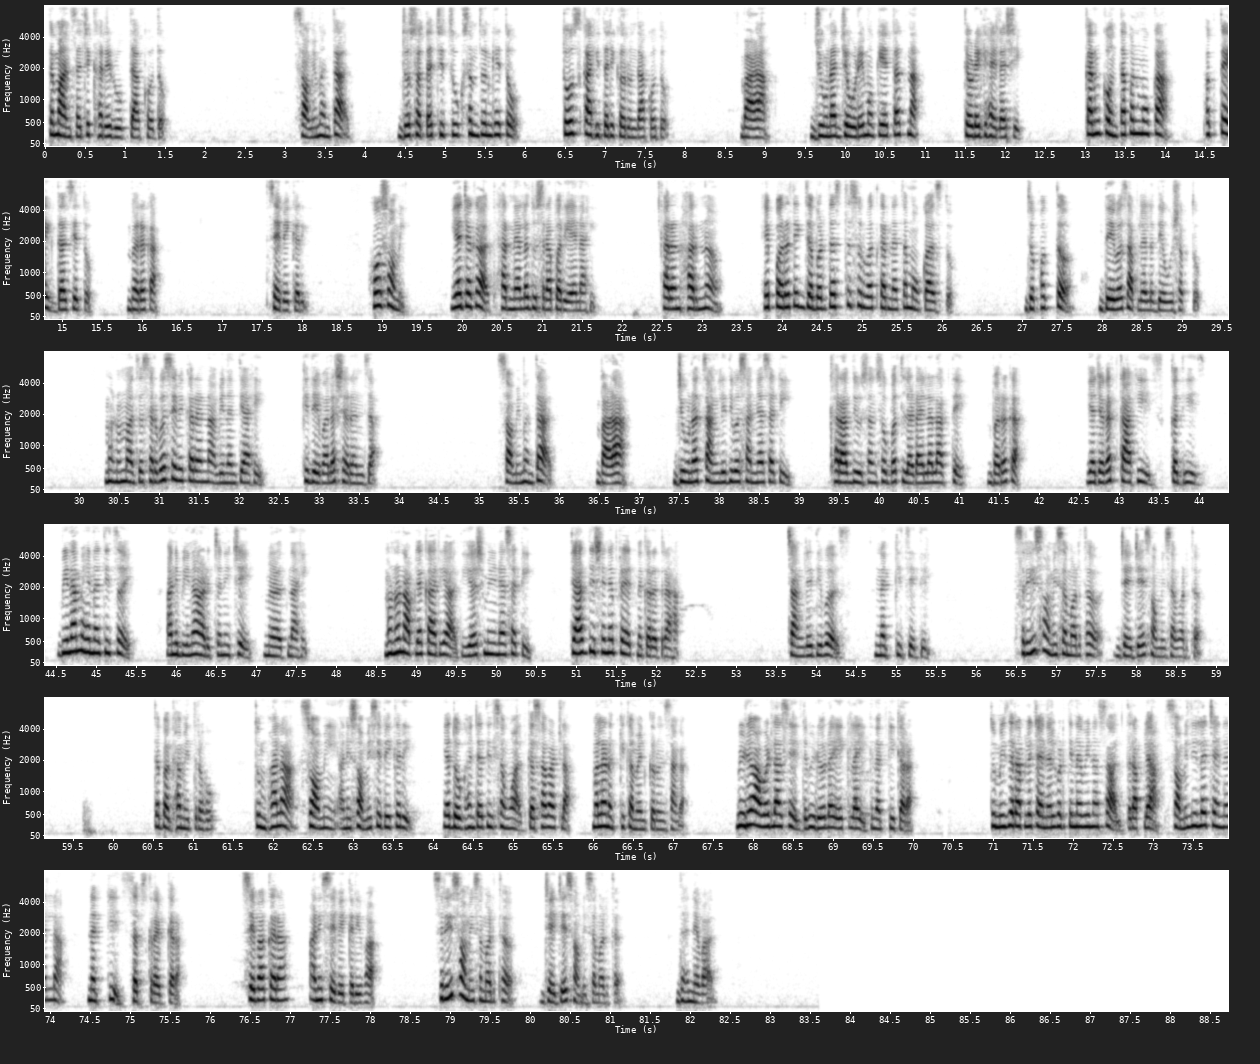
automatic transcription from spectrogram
तर माणसाचे खरे रूप दाखवतो. स्वामी म्हणतात जो स्वतःची चूक समजून घेतो तोच काहीतरी करून दाखवतो. बाळा जीवनात जेवढे मोके येतात ना तेवढे घ्यायला शिक. कारण कोणता पण मोका फक्त एकदाच येतो. बरं का? सेवेकरी. हो स्वामी या जगात हरण्याला दुसरा पर्याय नाही. कारण हरणं हे परत एक जबरदस्त सुरुवात करण्याचा मोका असतो. जो फक्त देवच आपल्याला देऊ शकतो. म्हणून माझं सर्व सेवेकरांना विनंती आहे की देवाला शरण जा. स्वामी म्हणतात बाळा जीवनात चांगले दिवस आणण्यासाठी खराब दिवसांसोबत लढायला लागते. बरं का? या जगात काहीच कधीच बिना मेहनतीचे आणि बिना अडचणीचे मिळत नाही. म्हणून आपल्या कार्यात यश मिळण्यासाठी त्याच दिशेने प्रयत्न करत राहा. चांगले दिवस नक्कीच येतील. श्री स्वामी समर्थ जय जय स्वामी समर्थ. तर बघा मित्र हो तुम्हाला स्वामी आणि स्वामी सेवेकरी या दोघांच्यातील संवाद कसा वाटला? मला नक्की कमेंट करून सांगा. व्हिडिओ आवडला असेल तर व्हिडिओला एक लाईक नक्की करा. तुम्ही जर आपल्या चॅनलवरती नवीन असाल तर आपल्या स्वामी लीला चॅनलला नक्कीच सबस्क्राईब करा. सेवा करा आणि सेवेकरी व्हा. श्री स्वामी समर्थ. जय जय स्वामी समर्थ. धन्यवाद.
